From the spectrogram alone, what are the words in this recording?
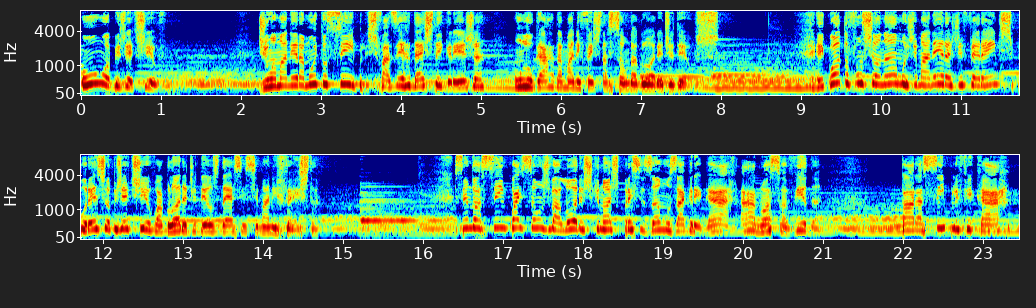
Um objetivo. De uma maneira muito simples, fazer desta igreja um lugar da manifestação da glória de Deus. Enquanto funcionamos de maneiras diferentes por esse objetivo, a glória de Deus desce e se manifesta. Sendo assim, quais são os valores que nós precisamos agregar à nossa vida para simplificar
